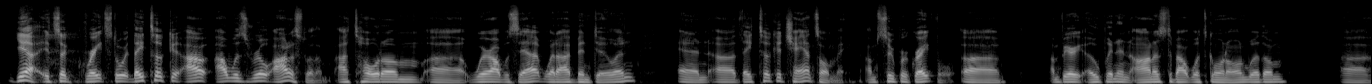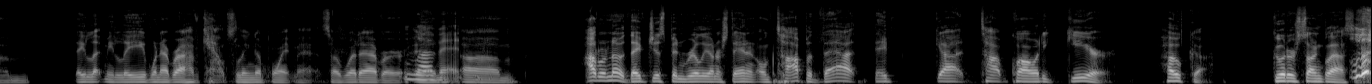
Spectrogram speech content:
yeah it's a great story they took it I, I was real honest with them i told them uh where i was at what i've been doing and uh they took a chance on me i'm super grateful uh i'm very open and honest about what's going on with them um they let me leave whenever i have counseling appointments or whatever Love And, it. um i don't know they've just been really understanding on top of that they've got top quality gear hoka Goodr sunglasses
